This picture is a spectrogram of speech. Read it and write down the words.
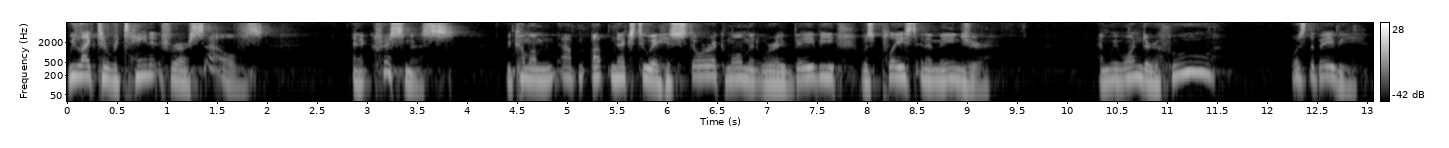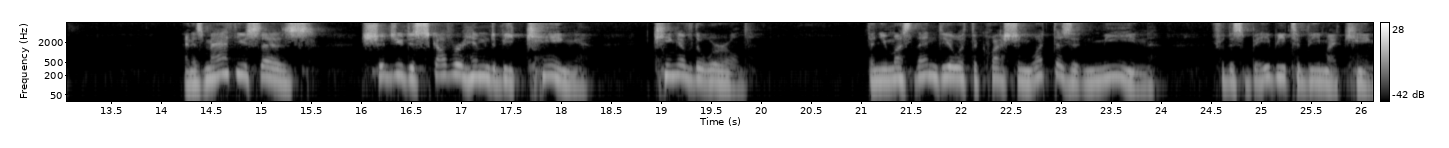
We like to retain it for ourselves. And at Christmas, we come up, up next to a historic moment where a baby was placed in a manger. And we wonder who was the baby? And as Matthew says, should you discover him to be king, king of the world, then you must then deal with the question what does it mean for this baby to be my king?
